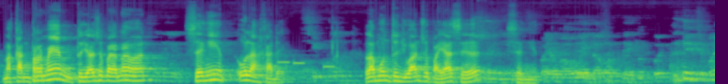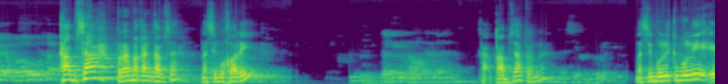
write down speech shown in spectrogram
makan permen tujuan supaya naon? Sengit. Ulah kade. Lamun tujuan supaya se sengit. Kabsah pernah makan kabsah? Nasi bukhari? Kabsah pernah? Nasi buli kebuli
